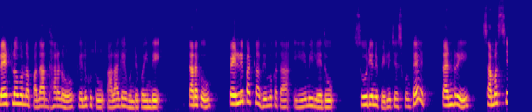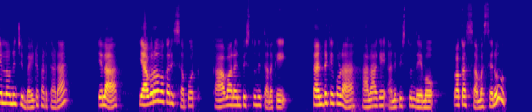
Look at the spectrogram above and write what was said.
ప్లేట్లో ఉన్న పదార్థాలను కెలుకుతూ అలాగే ఉండిపోయింది. తనకు పెళ్ళి పట్ల విముఖత ఏమీ లేదు. సూర్యని పెళ్ళి చేసుకుంటే తండ్రి సమస్యల్లో నుంచి బయటపడతాడా? ఇలా ఎవరో ఒకరి సపోర్ట్ కావాలనిపిస్తుంది తనకి. తండ్రికి కూడా అలాగే అనిపిస్తుందేమో. ఒక సమస్యను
